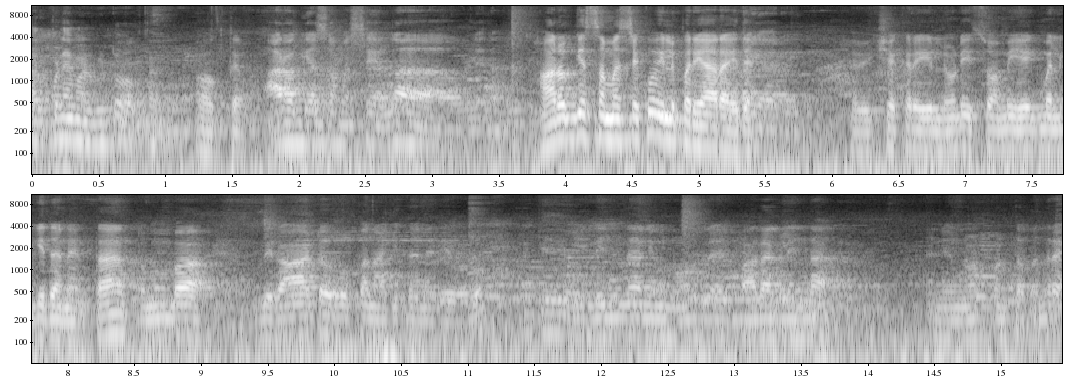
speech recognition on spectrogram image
ಅರ್ಪಣೆ ಮಾಡಿಬಿಟ್ಟು ಹೋಗ್ತಾರೆ. ಹೋಗ್ತೇವೆ. ಆರೋಗ್ಯ ಸಮಸ್ಯೆ ಎಲ್ಲ ಒಳ್ಳೇದಾಗ ಆರೋಗ್ಯ ಸಮಸ್ಯೆಗೂ ಇಲ್ಲಿ ಪರಿಹಾರ ಇದೆ. ಪರಿಹಾರ ಇದೆ. ವೀಕ್ಷಕರೇ ಇಲ್ಲಿ ನೋಡಿ ಸ್ವಾಮಿ ಹೇಗೆ ಮಲಗಿದ್ದಾನೆ ಅಂತ. ತುಂಬ ವಿರಾಟ ರೂಪನಾಗಿದ್ದಾನೆ ದೇವರು. ಇಲ್ಲಿಂದ ನೀವು ನೋಡಿದ್ರೆ ಪಾದಗಳಿಂದ ನೀವು ನೋಡ್ಕೊಳ್ತಾ ಬಂದರೆ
